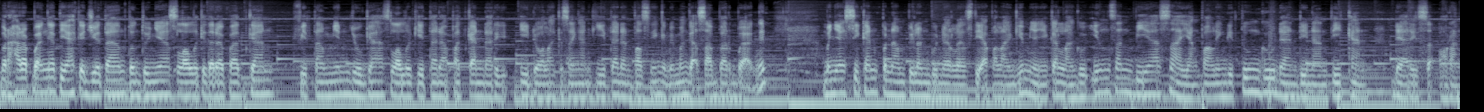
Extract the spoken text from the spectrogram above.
Berharap banget ya kejutan tentunya selalu kita dapatkan. Vitamin juga selalu kita dapatkan dari idola kesayangan kita Dan pastinya memang gak sabar banget menyaksikan penampilan Bunda Lesti Apalagi menyanyikan lagu Insan Biasa yang paling ditunggu dan dinantikan dari seorang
